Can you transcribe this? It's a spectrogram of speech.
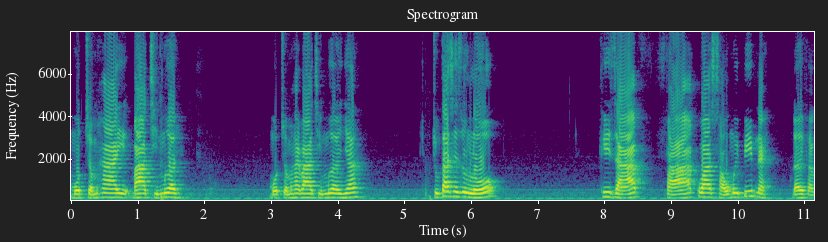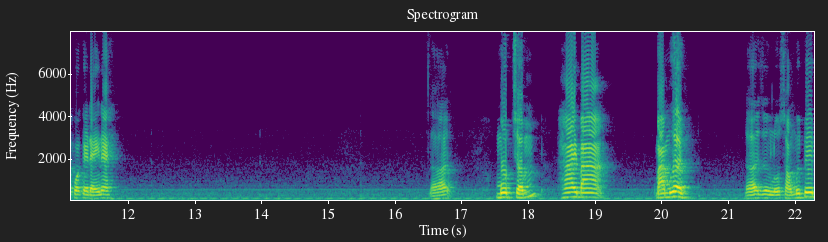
1.2390 1.2390 nhé chúng ta sẽ dừng lỗ khi giá phá qua 60 pip này. Đây phá qua cái đáy này. Đấy. 1.2330 đấy dừng lỗ 60 pip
